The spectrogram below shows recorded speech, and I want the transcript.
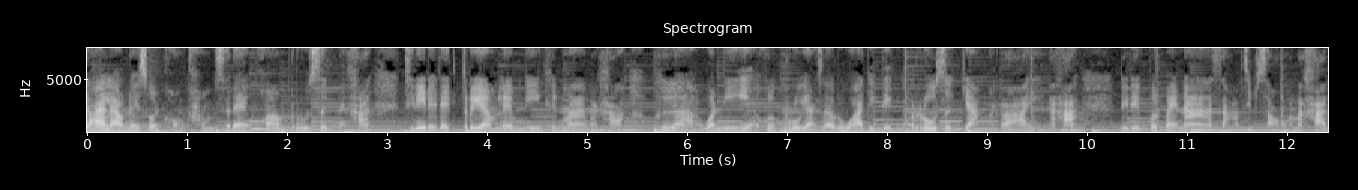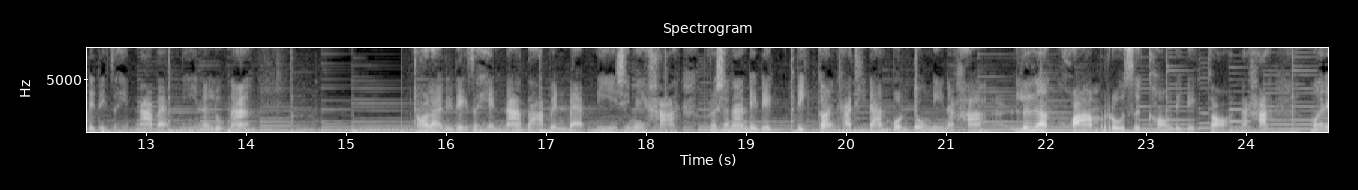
ได้แล้วในส่วนของคำแสดงความรู้สึกนะคะ ทีนี้เด็กๆเตรียมเล่มนี้ขึ้นมานะคะ เพื่อวันนี้คุณครูอยากจะรู้ว่าเด็กๆรู้สึกอย่างไรนะคะ เด็กๆเปิดใบหน้า 32 นะคะ เด็กๆจะเห็นหน้าแบบนี้นะลูกนะ เอาล่ะเด็กๆจะเห็นหน้าตาเป็นแบบนี้ใช่ไหมคะ เพราะฉะนั้นเด็กๆติ๊กก่อนค่ะที่ด้านบนตรงนี้นะคะ เลือกความรู้สึกของเด็กๆก่อนนะคะ เมื่อเ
